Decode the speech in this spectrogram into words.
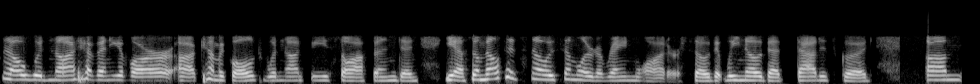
snow would not have any of our uh, chemicals, would not be softened. And yeah, so melted snow is similar to rainwater, so that we know that that is good. Um,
